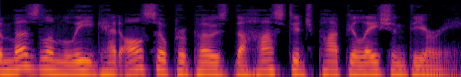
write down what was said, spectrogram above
The Muslim League had also proposed the hostage population theory.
